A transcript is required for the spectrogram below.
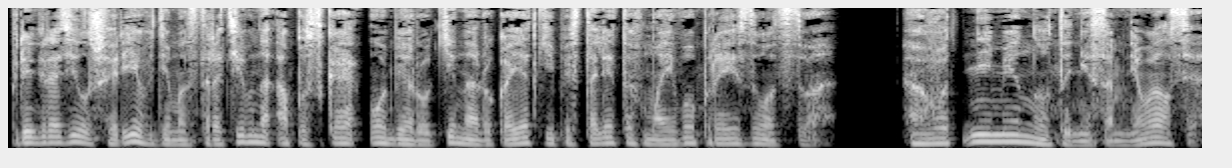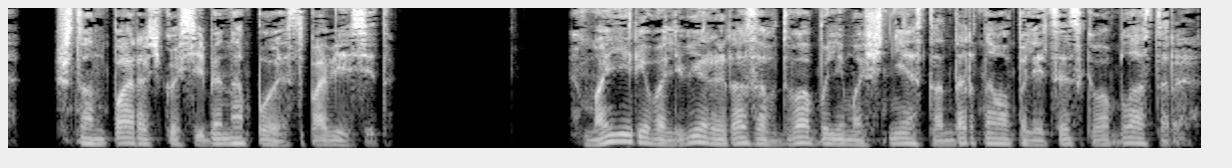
Пригрозил шериф, демонстративно опуская обе руки на рукоятки пистолетов моего производства. Вот ни минуты не сомневался, что он парочку себе на пояс повесит. Мои револьверы раза в два были мощнее стандартного полицейского бластера,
